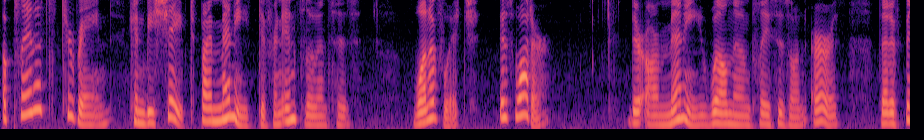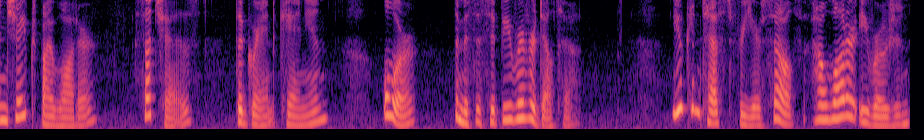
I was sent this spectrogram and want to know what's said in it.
A planet's terrain can be shaped by many different influences, one of which is water. There are many well known places on Earth that have been shaped by water, such as the Grand Canyon or the Mississippi River Delta. You can test for yourself how water erosion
